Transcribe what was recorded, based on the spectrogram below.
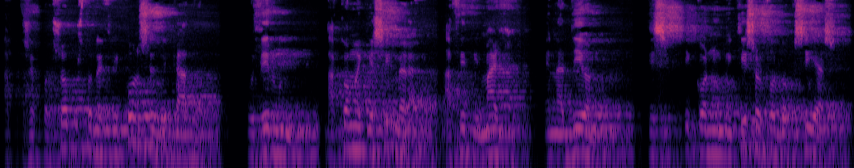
Από τους εκπροσώπους των εθνικών συνδικάτων που δίνουν ακόμα και σήμερα αυτή τη μάχη εναντίον της οικονομικής ορθοδοξίας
